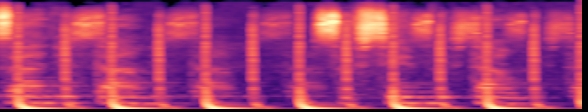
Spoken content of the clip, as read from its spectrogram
к не там, совсем не там.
